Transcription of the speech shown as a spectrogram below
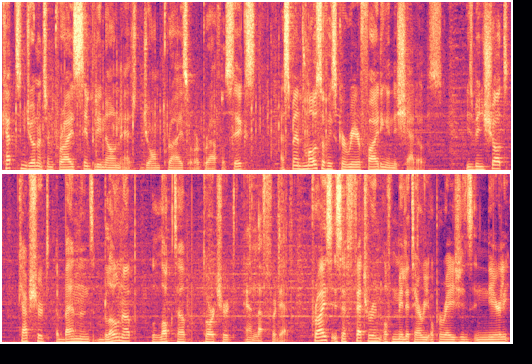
Captain Jonathan Price, simply known as John Price or Bravo 6, has spent most of his career fighting in the shadows. He's been shot, captured, abandoned, blown up, locked up, tortured and left for dead. Price is a veteran of military operations in nearly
